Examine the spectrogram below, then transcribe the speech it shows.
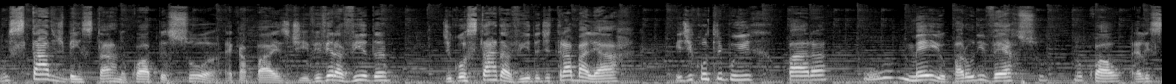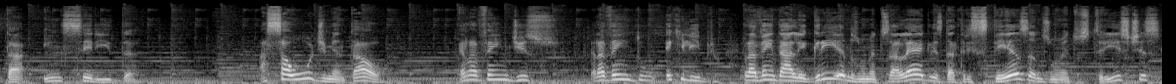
um estado de bem-estar no qual a pessoa é capaz de viver a vida, de gostar da vida, de trabalhar e de contribuir para o meio, para o universo no qual ela está inserida. A saúde mental, ela vem disso, ela vem do equilíbrio, ela vem da alegria nos momentos alegres, da tristeza nos momentos tristes,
